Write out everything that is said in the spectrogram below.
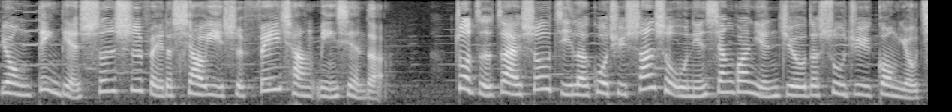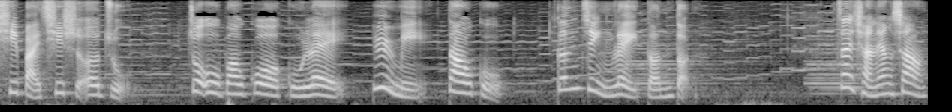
用定点深施肥的效益是非常明显的。作者在收集了过去三十五年相关研究的数据，共有七百七十二组，作物包括谷类、玉米、稻谷、根茎类等等，在产量上。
